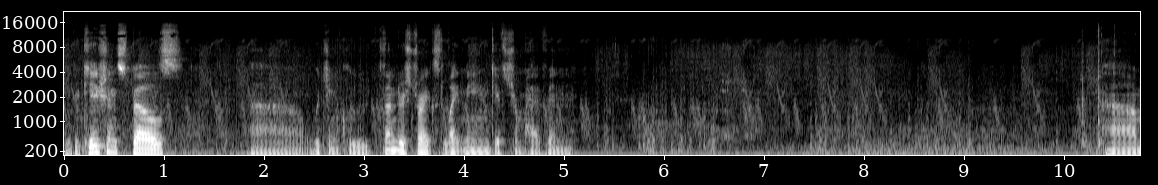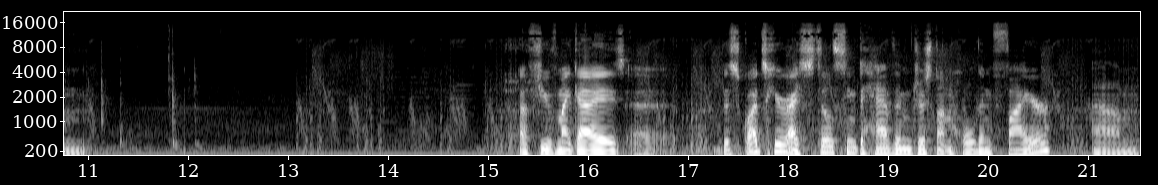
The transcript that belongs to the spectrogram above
evocation spells. Uh, which include thunder strikes, lightning, gifts from heaven. Um, a few of my guys, uh, the squads here, I still seem to have them just on hold and fire. Um,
